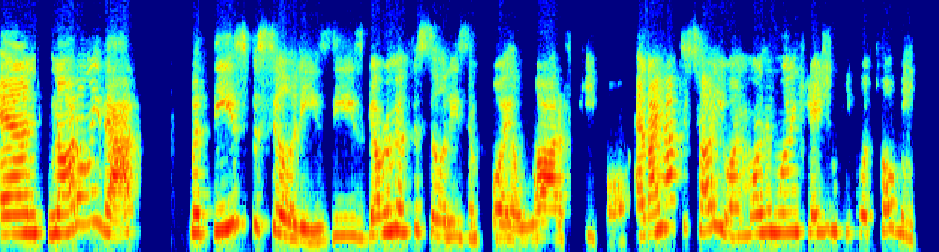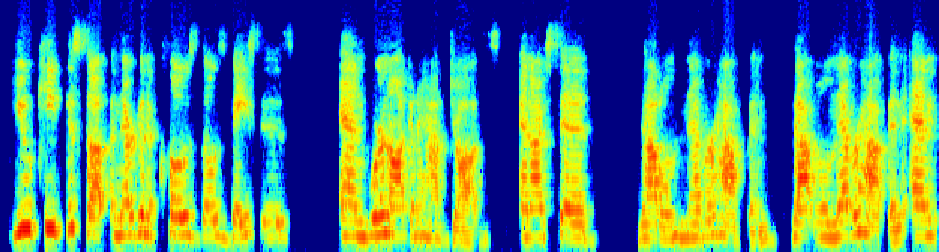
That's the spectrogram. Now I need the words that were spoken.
And not only that, but these facilities, these government facilities, employ a lot of people. And I have to tell you, on more than one occasion, people have told me, you keep this up and they're going to close those bases and we're not going to have jobs. And I've said, that'll never happen. That will never happen. And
